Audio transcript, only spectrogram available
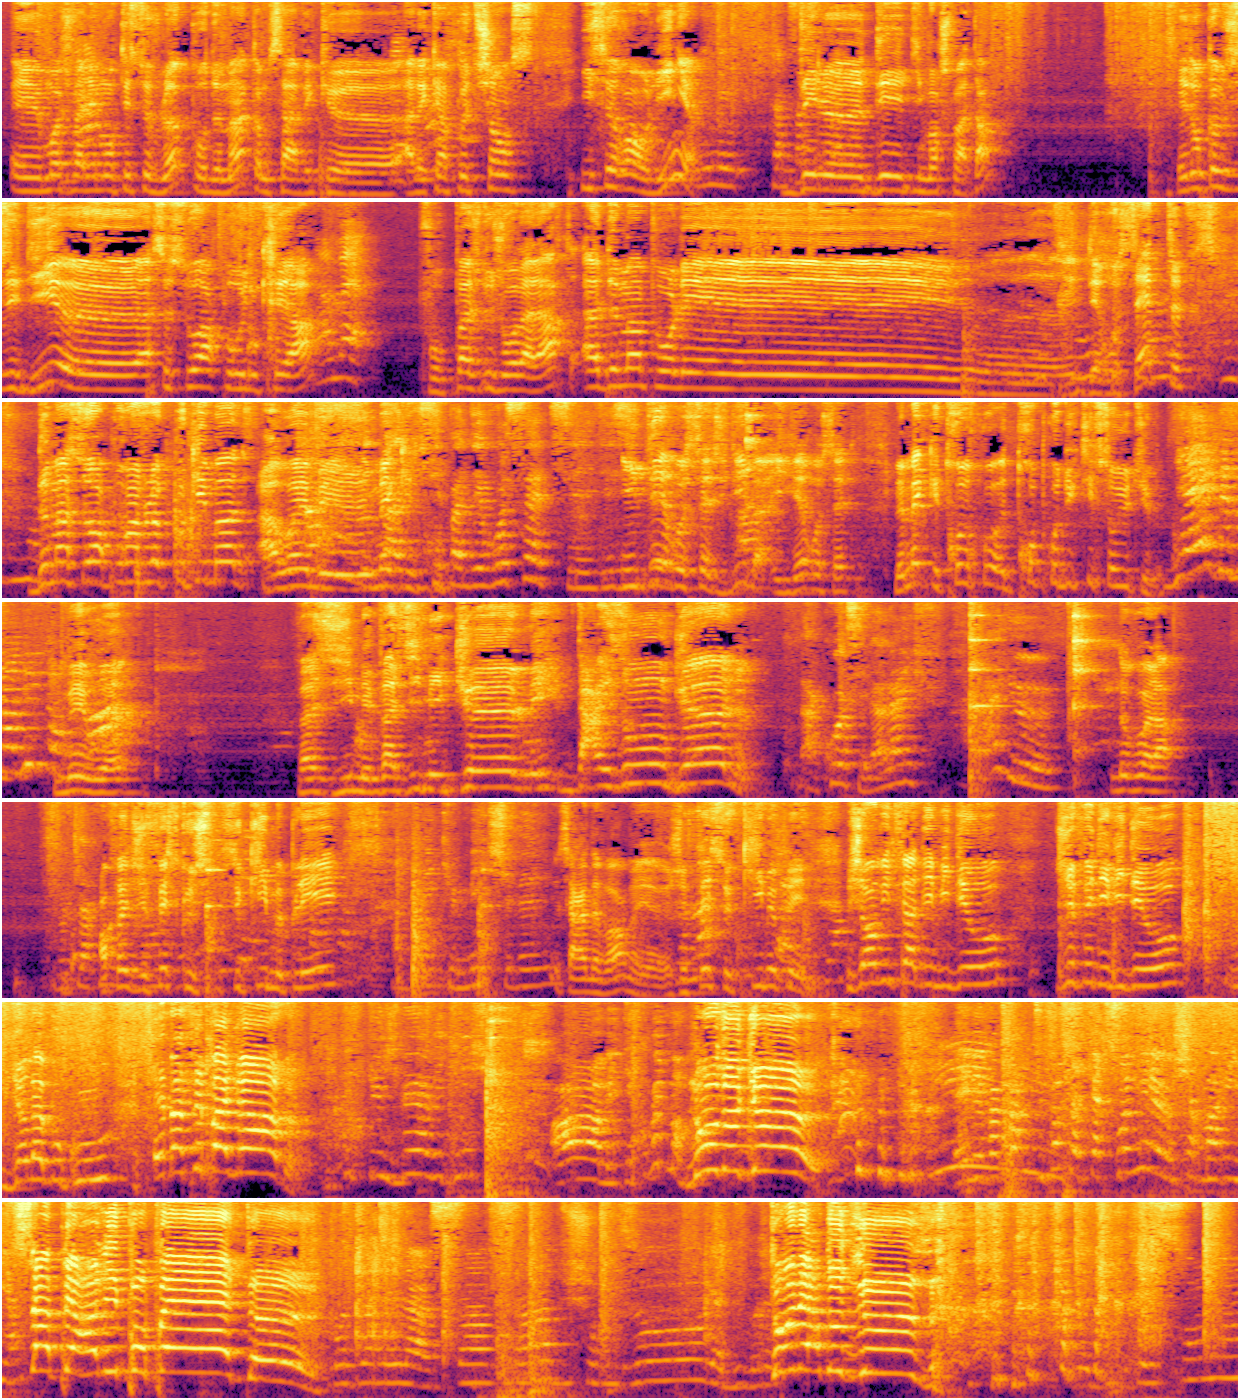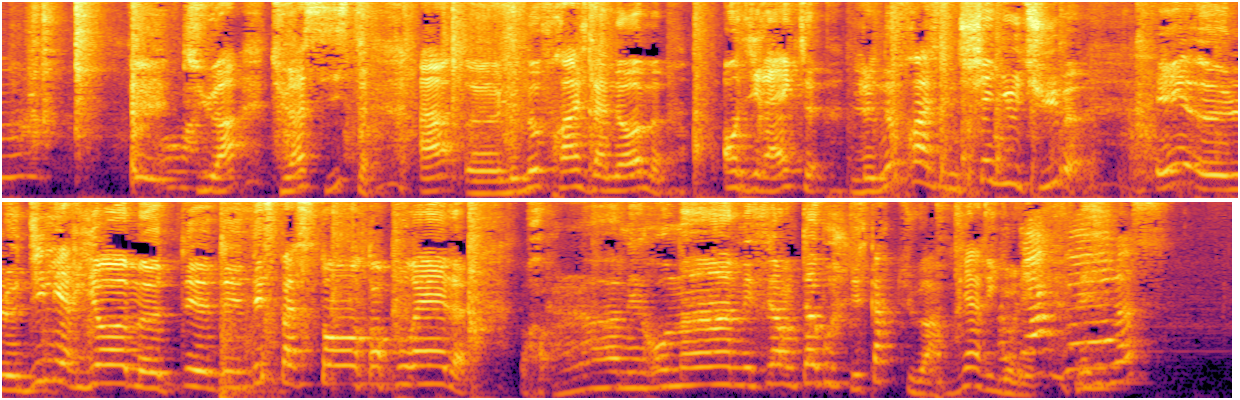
Et moi je vais aller monter ce vlog pour demain, comme ça avec, euh, avec un peu de chance, il sera en ligne. Dès, le, dès dimanche matin. Et donc, comme je vous ai dit, euh, à ce soir pour une créa, mère. pour page de journal art, à demain pour les euh, des recettes, demain soir pour un vlog Pokémon. Ah ouais, mais C'est le mec est trop C'est pas des recettes, c'est des idée recettes. J'ai dit bah idée recettes. Le mec est trop trop, productif sur YouTube. Yeah, des Mais ouais. Vas-y, mais vas-y, mais gueule, mais t'as raison, gueule. Bah quoi, c'est la life. Aïe euh. Donc voilà. Donc, En fait, je fais ce que je- ce qui me plaît. Avec mes cheveux. Ça n'a rien à voir, mais euh, je fais ce qui me plaît. J'ai envie de faire des vidéos, je fais des vidéos où il y en a beaucoup, et ben c'est pas grave Qu'est-ce que je vais avec mes cheveux? Ah, mais t'es complètement. Nom de Dieu Eh, mais va falloir que tu penses à te faire soigner, euh, chère Marie. Hein. Ça perd un hippopète Regardez là, ça, ça, du chorizo, il y a du grès- Tonnerre de Zeus il y a du graisson. Tu as, tu assistes à euh, le naufrage d'un homme en direct, le naufrage d'une chaîne YouTube et euh, le delirium euh, d- d- d'espace-temps temporel. Oh là là, mais Romain, mais ferme ta bouche. J'espère que tu as bien rigolé. Regardez. Gloss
